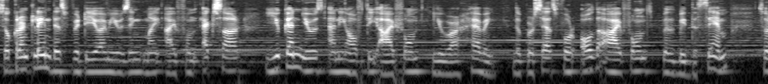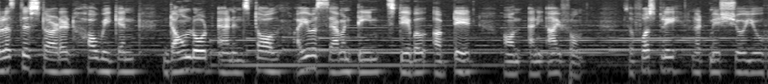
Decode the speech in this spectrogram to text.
So currently in this video i'm using my iphone xr you can use any of the iphone you are having the process for all the iPhones will be the same. So let's get started how we can download and install iOS 17 stable update on any iPhone. So firstly let me show you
